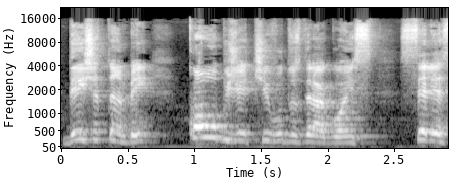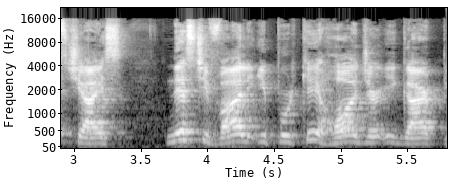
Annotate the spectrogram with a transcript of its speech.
deixa também qual o objetivo dos dragões celestiais neste vale e por que Roger e Garp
